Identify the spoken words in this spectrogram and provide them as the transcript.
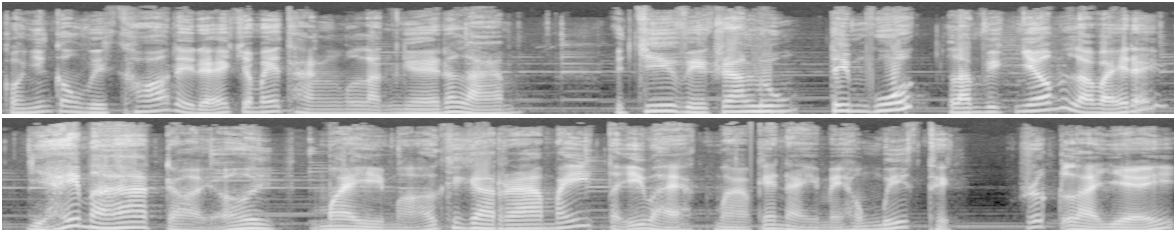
Còn những công việc khó thì để cho mấy thằng lành nghề nó làm. Thì chia việc ra luôn. Team quốc làm việc nhóm là vậy đấy. Dễ mà. Trời ơi, mày mở cái gara mấy tỷ bạc mà cái này mày không biết thiệt. Rất là dễ.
